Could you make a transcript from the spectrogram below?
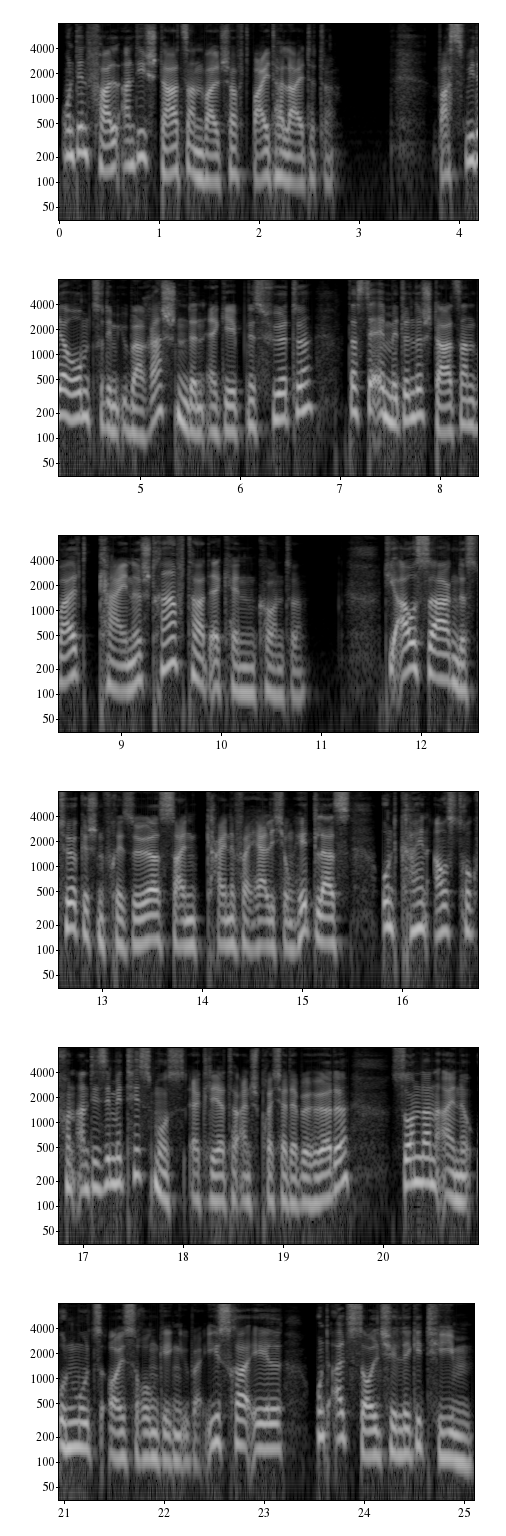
und den Fall an die Staatsanwaltschaft weiterleitete. Was wiederum zu dem überraschenden Ergebnis führte, dass der ermittelnde Staatsanwalt keine Straftat erkennen konnte. Die Aussagen des türkischen Friseurs seien keine Verherrlichung Hitlers und kein Ausdruck von Antisemitismus, erklärte ein Sprecher der Behörde, sondern eine Unmutsäußerung gegenüber Israel und als solche legitim.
